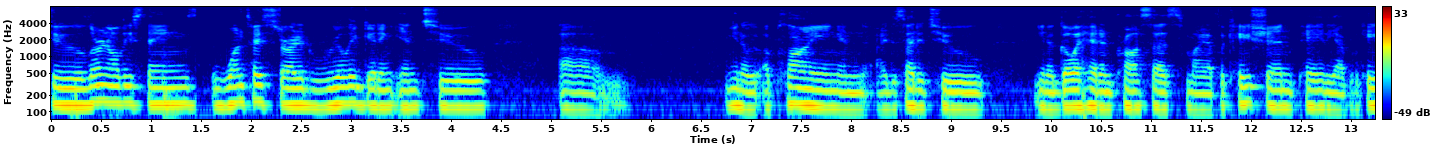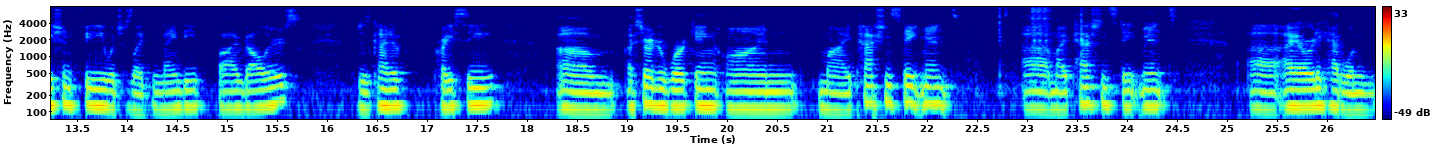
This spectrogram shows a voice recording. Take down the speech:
to learn all these things. Once I started really getting into um, you know, applying and I decided to, you know, go ahead and process my application, pay the application fee, which is like $95, which is kind of pricey. Um, I started working on my passion statement. Uh, my passion statement, uh, I already had one,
